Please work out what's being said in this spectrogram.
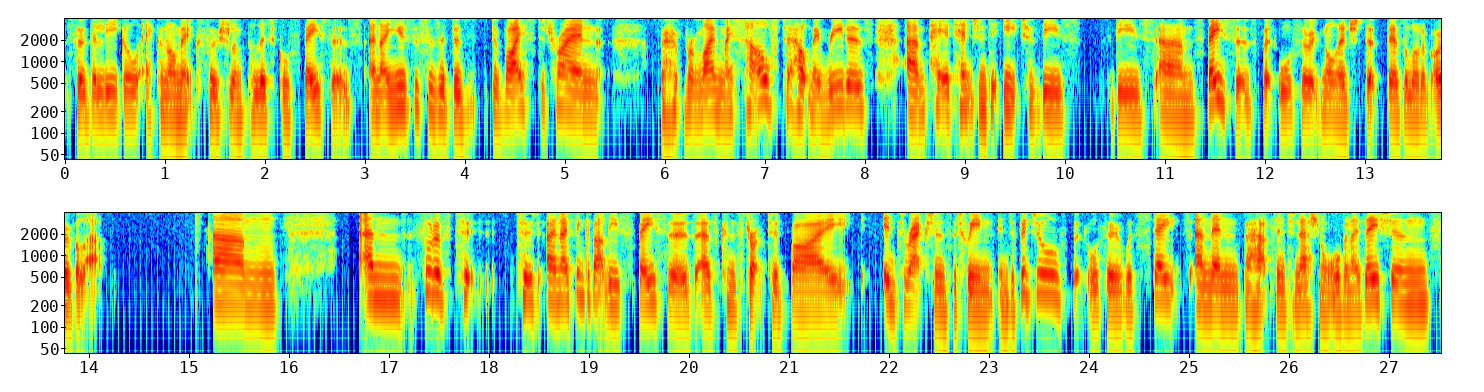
so the legal, economic, social, and political spaces. And I use this as a de- device to try and remind myself to help my readers um, pay attention to each of these these um, spaces, but also acknowledge that there's a lot of overlap. Um, and sort of to to, and I think about these spaces as constructed by interactions between individuals, but also with states, and then perhaps international organizations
